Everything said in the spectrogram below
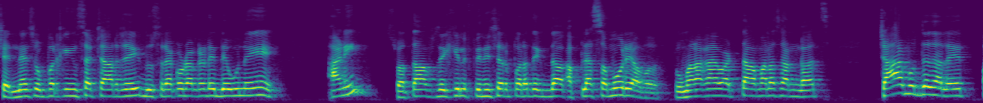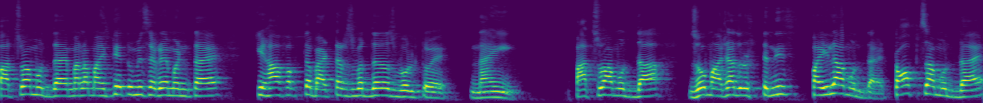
चेन्नई सुपर किंग्सचा चार्जही दुसऱ्या कोणाकडे देऊ नये? आणि स्वतः देखील फिनिशर परत एकदा आपल्यासमोर यावं. तुम्हाला काय वाटतं? आम्हाला सांगाच. चार मुद्दे झालेत. पाचवा मुद्दा आहे. मला माहिती आहे तुम्ही सगळे म्हणताय की हा फक्त बॅटर्स बद्दलच बोलतोय. नाही. पाचवा मुद्दा जो माझ्या दृष्टीने पहिला मुद्दा आहे टॉपचा मुद्दा आहे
